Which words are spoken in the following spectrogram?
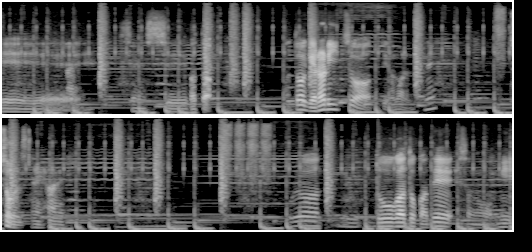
えー先生方、あとはギャラリーツアーっていうのもあるんですね。そうですねはい。これはうん動画とかでそのみ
